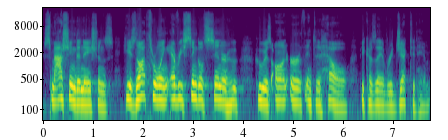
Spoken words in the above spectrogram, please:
smashing the nations. He is not throwing every single sinner who, who is on earth into hell because they have rejected him.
